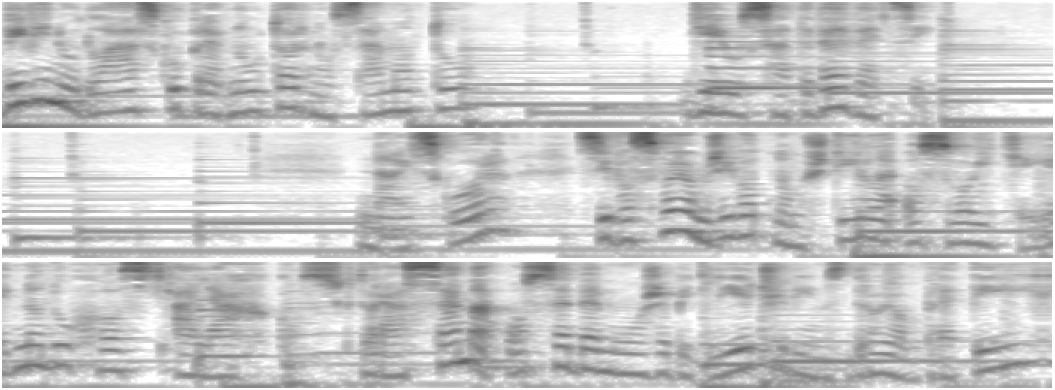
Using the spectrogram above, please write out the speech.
vyvinúť lásku pre vnútornú samotu, dejú sa dve veci. Najskôr si vo svojom životnom štýle osvojíte jednoduchosť a ľahkosť, ktorá sama o sebe môže byť liečivým zdrojom pre tých,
